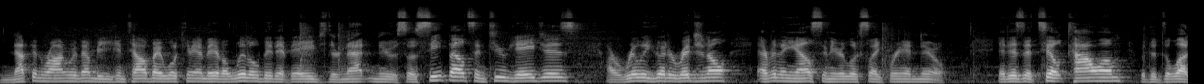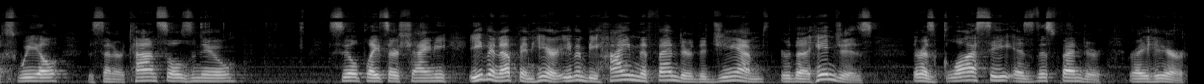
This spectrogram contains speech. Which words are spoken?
Nothing wrong with them, but you can tell by looking at them they have a little bit of age. They're not new. So seat belts and two gauges are really good original. Everything else in here looks like brand new. It is a tilt column with a deluxe wheel. The center console's new. Sill plates are shiny. Even up in here, even behind the fender, the jambs or the hinges, they're as glossy as this fender right here.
